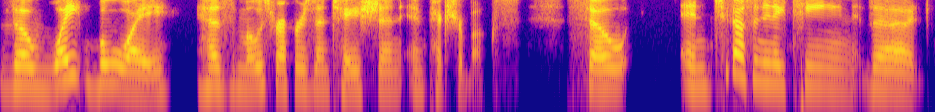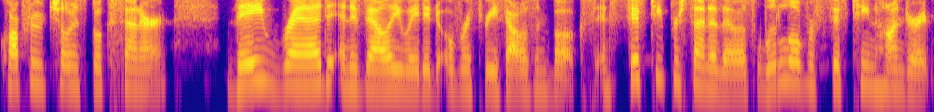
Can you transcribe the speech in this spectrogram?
the white boy has the most representation in picture books so in 2018, the Cooperative Children's Book Center, they read and evaluated over 3,000 books, and 50% of those, a little over 1,500,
